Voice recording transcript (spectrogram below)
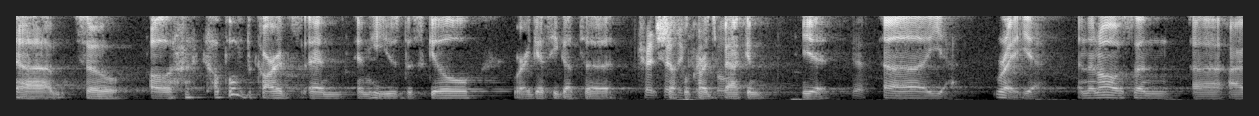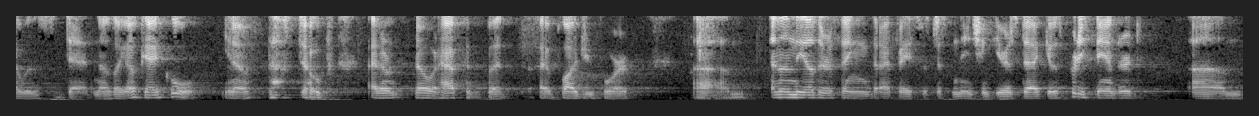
Um, so a, couple of the cards, and and he used the skill where I guess he got to shuffle cards back and yeah, yeah, uh, yeah, right, yeah. And then all of a sudden, uh, I was dead, and I was like, okay, cool. You know, that was dope. I don't know what happened, but I applaud you for it. Um, and then the other thing that I faced was just an Ancient Gears deck. It was pretty standard, um,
